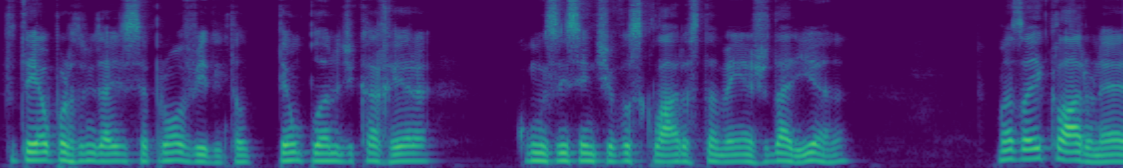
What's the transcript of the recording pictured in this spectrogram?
tu tem a oportunidade de ser promovido. Então, ter um plano de carreira com os incentivos claros também ajudaria, né? Mas aí, claro, né,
